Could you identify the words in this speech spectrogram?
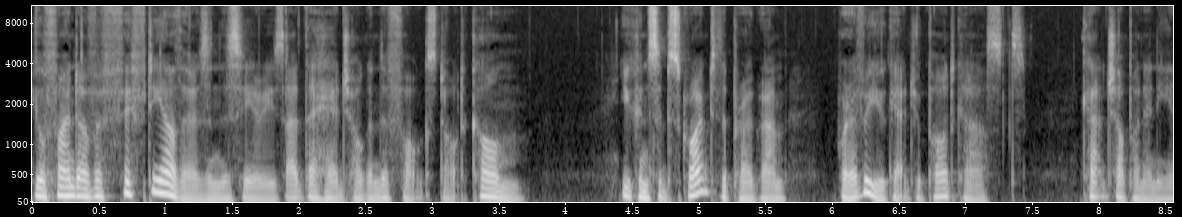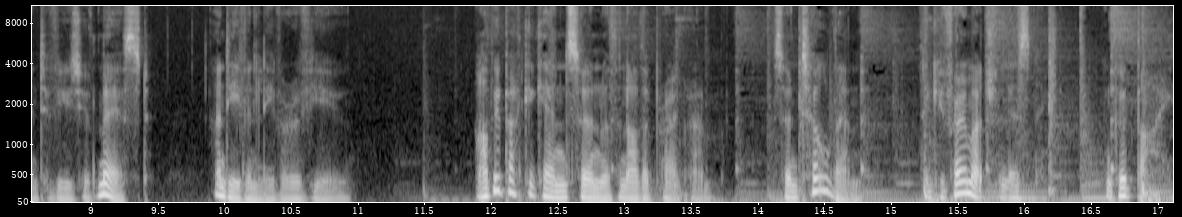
you'll find over 50 others in the series at thehedgehogandthefox.com. You can subscribe to the programme wherever you get your podcasts, catch up on any interviews you've missed, and even leave a review. I'll be back again soon with another programme. So until then, thank you very much for listening, and goodbye.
